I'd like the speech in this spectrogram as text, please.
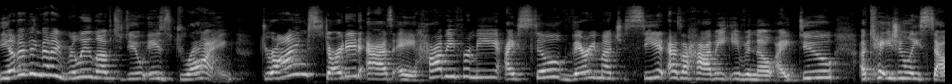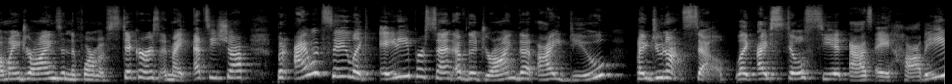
the other thing that I really love to do is drawing. Drawing started as a hobby for me. I still very much see it as a hobby, even though I do occasionally sell my drawings in the form of stickers in my Etsy shop. But I would say like 80% of the drawing that I do I do not sell. Like I still see it as a hobby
